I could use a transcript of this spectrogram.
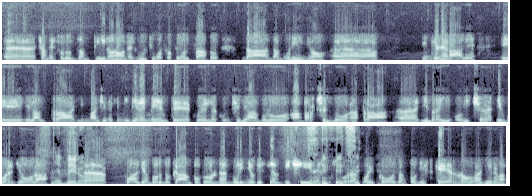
eh, ci ha messo lo zampino no? nell'ultimo trofeo alzato da, da Mourinho eh, in generale e, e, l'altra immagine che mi viene in mente è quel conciliabolo a Barcellona tra eh, Ibrahimovic e Guardiola, è vero. Eh, quasi a bordo campo con Mourinho che si avvicina e sussurra sì. qualcosa, un po' di scherno, come dire, ma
